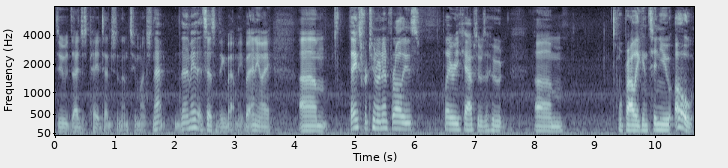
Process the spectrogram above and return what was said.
dudes. I just pay attention to them too much. That, that maybe that says something about me. But anyway, um, thanks for tuning in for all these play recaps. It was a hoot. Um, we'll probably continue. Oh,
